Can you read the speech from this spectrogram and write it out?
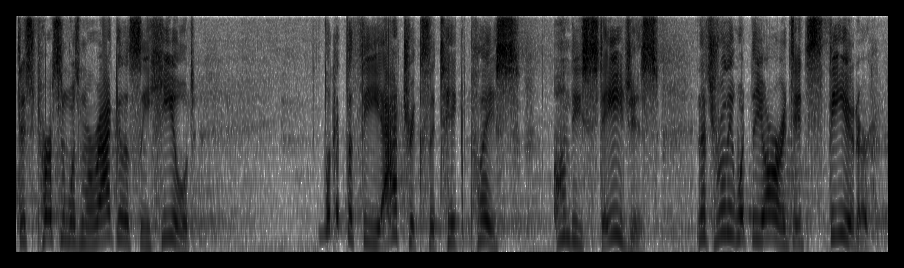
this person was miraculously healed. Look at the theatrics that take place on these stages. And that's really what they are. It's, it's theater.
